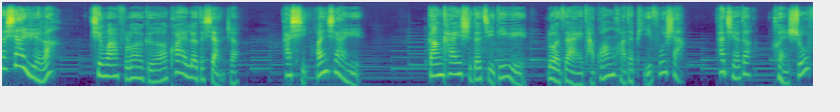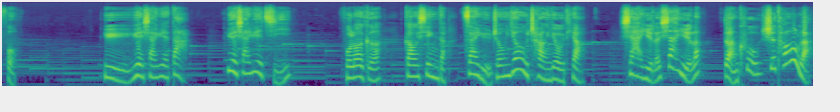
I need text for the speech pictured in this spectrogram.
要下雨了，青蛙弗洛格快乐地想着，他喜欢下雨。刚开始的几滴雨落在他光滑的皮肤上，他觉得很舒服。雨越下越大，越下越急，弗洛格高兴地在雨中又唱又跳。下雨了，下雨了，短裤湿透了。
